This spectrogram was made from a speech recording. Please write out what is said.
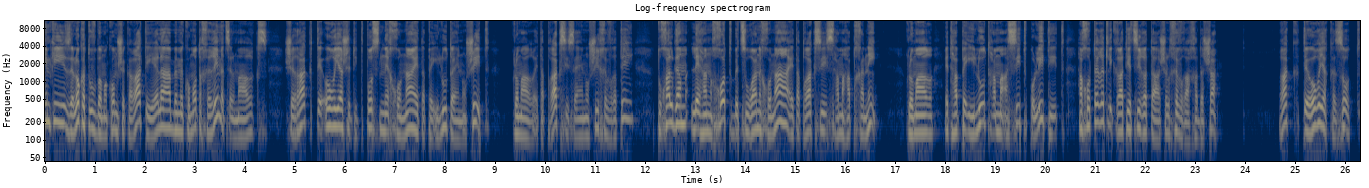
אם כי זה לא כתוב במקום שקראתי, אלא במקומות אחרים אצל מרקס, שרק תיאוריה שתתפוס נכונה את הפעילות האנושית, כלומר את הפרקסיס האנושי-חברתי, תוכל גם להנחות בצורה נכונה את הפרקסיס המהפכני, כלומר את הפעילות המעשית-פוליטית החותרת לקראת יצירתה של חברה חדשה. רק תיאוריה כזאת,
